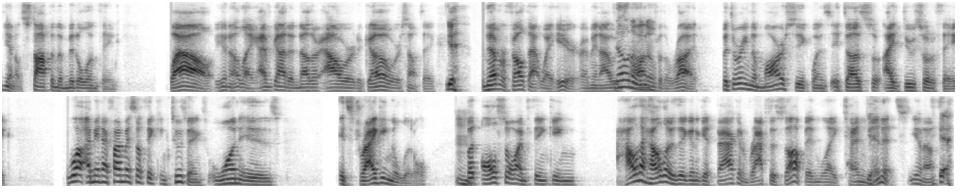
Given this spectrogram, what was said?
you know, stop in the middle and think, wow, you know, like I've got another hour to go or something. Yeah. Never felt that way here. I mean, I was No, no, on no. for the ride. But during the Mars sequence, it does, I do sort of think, well, I mean, I find myself thinking two things. One is it's dragging a little, Mm. but also I'm thinking, how the hell are they going to get back and wrap this up in like 10 Yeah. minutes, you know? Yeah.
